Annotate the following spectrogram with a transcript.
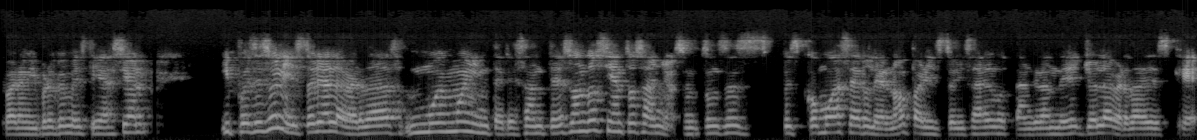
para mi propia investigación. Y pues es una historia, la verdad, muy, muy interesante. Son 200 años, entonces, pues, ¿cómo hacerle, no? Para historizar algo tan grande. Yo la verdad es que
